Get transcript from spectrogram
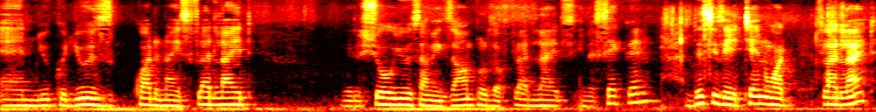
and you could use quite a nice floodlight we'll show you some examples of floodlights in a second. This is a 10 watt floodlight.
